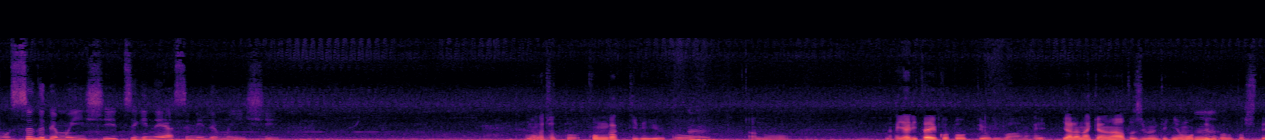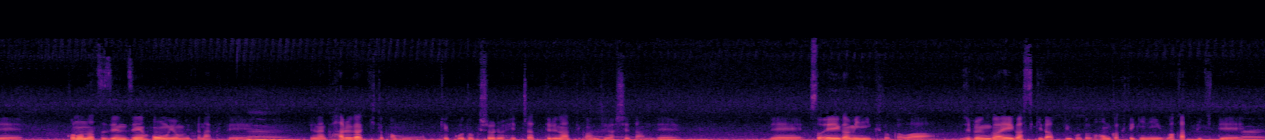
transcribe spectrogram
もうすぐでもいいし次の休みでもいいし。なんかちょっと今学期で言うと、うん。あのなんかやりたいことっていうよりはやらなきゃなと自分的に思ってることとして、この夏全然本を読めてなくて、うん。でなんか春学期とかも結構読書量減っちゃってるなって感じがしてたんで、でそう映画見に行くとかは自分が映画好きだっていうことが本格的に分かってきて、うん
